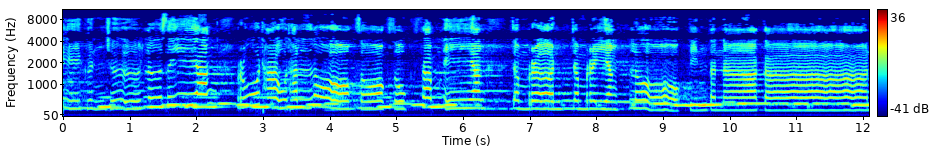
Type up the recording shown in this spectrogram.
ยขึ้นชื่อลือเสียง รู้เท่าทันโลกโศกสุขสำเนียง จำเริญจำเรียงโลกจินตนาการ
